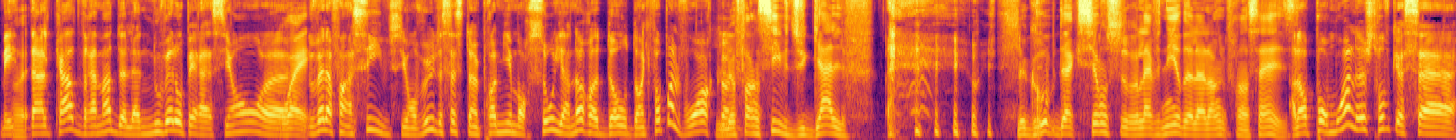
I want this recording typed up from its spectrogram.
Mais Ouais. dans le cadre vraiment de la nouvelle opération, euh, Ouais. nouvelle offensive, si on veut, là, ça, c'est un premier morceau. Il y en aura d'autres. Donc, il ne faut pas le voir comme. L'offensive du GALF. Le groupe d'action sur l'avenir de la langue française. Alors, pour moi, là, je trouve que ça.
